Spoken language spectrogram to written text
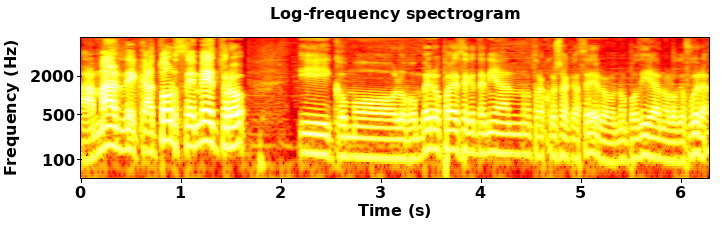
a más de 14 metros y como los bomberos parece que tenían otras cosas que hacer o no podían o lo que fuera,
